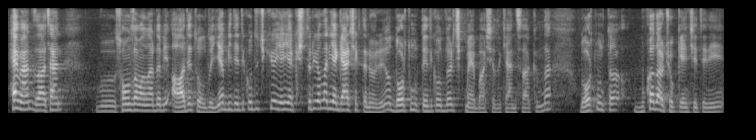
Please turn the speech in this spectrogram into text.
hemen zaten bu son zamanlarda bir adet oldu. Ya bir dedikodu çıkıyor ya yakıştırıyorlar ya gerçekten öyle. O Dortmund dedikoduları çıkmaya başladı kendisi hakkında. Dortmund'da bu kadar çok genç yeteneği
